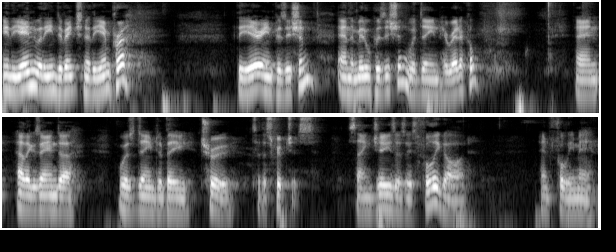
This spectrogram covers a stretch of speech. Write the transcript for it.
In the end, with the intervention of the emperor, the Arian position and the middle position were deemed heretical, and Alexander was deemed to be true to the scriptures, saying Jesus is fully God and fully man.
